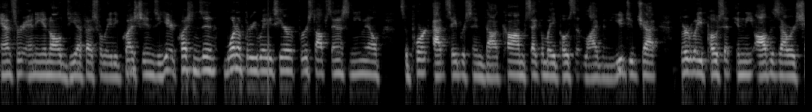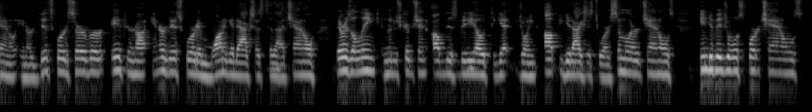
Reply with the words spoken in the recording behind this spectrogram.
answer any and all DFS related questions. You get your questions in one of three ways here. First off, send us an email, support at sabersim.com. Second way, post it live in the YouTube chat. Third way, post it in the office hours channel in our Discord server. If you're not in our Discord and want to get access to that channel, there is a link in the description of this video to get joined up. You get access to our similar channels, individual sport channels,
